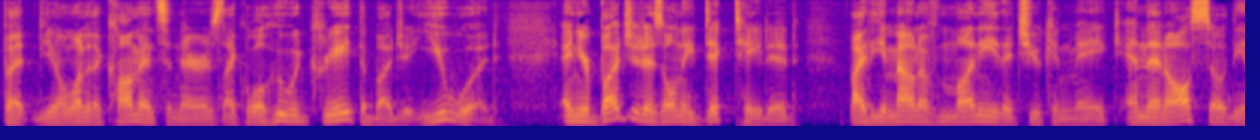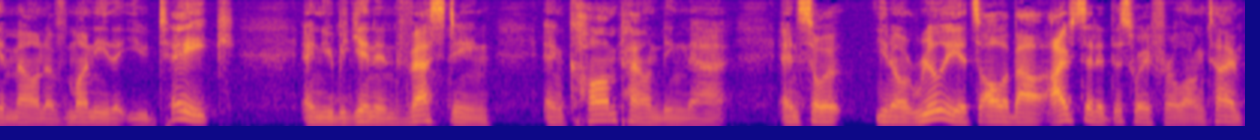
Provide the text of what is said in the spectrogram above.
But you know, one of the comments in there is like, well, who would create the budget? You would. And your budget is only dictated by the amount of money that you can make and then also the amount of money that you take and you begin investing and compounding that. And so, you know, really it's all about I've said it this way for a long time.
